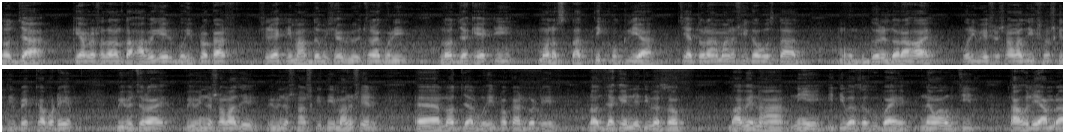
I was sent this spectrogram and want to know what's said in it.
লজ্জাকে আমরা সাধারণত আবেগের বহিঃপ্রকাশ সেটা একটি মাধ্যম হিসেবে বিবেচনা করি। লজ্জাকে একটি মনস্তাত্ত্বিক প্রক্রিয়া, চেতনা, মানসিক অবস্থার ধরে ধরা হয়। পরিবেশ ও সামাজিক সংস্কৃতির প্রেক্ষাপটে বিবেচনায় বিভিন্ন সমাজে বিভিন্ন সংস্কৃতির মানুষের লজ্জার বহির্প্রকাশ ঘটে। লজ্জাকে নেতিবাচকভাবে না নিয়ে ইতিবাচক উপায়ে নেওয়া উচিত, তাহলে আমরা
